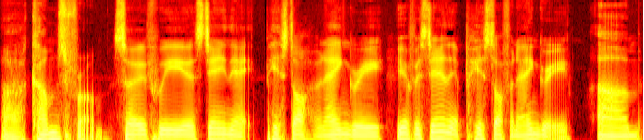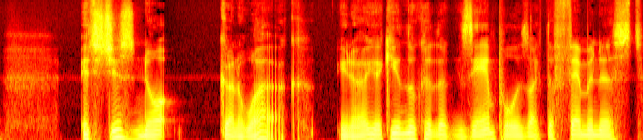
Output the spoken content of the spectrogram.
uh, comes from. So if we are standing there pissed off and angry, yeah, if we're standing there pissed off and angry, um, it's just not gonna work. You know, like you look at the example is like the feminist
